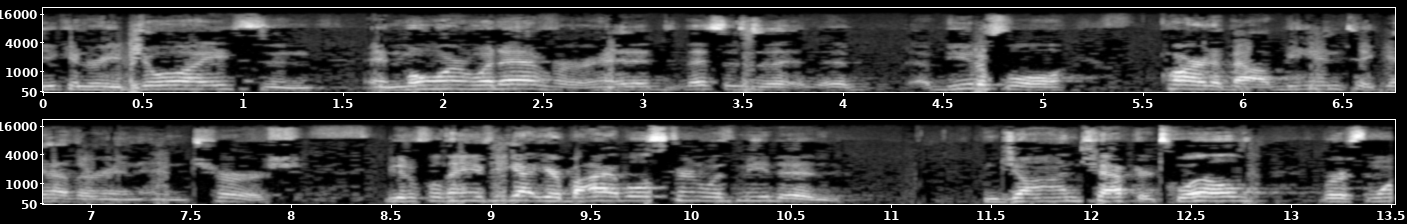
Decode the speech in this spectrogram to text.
you can rejoice and, and mourn, whatever. This is a, a, a, beautiful part about being together in, in church. Beautiful thing. If you got your Bibles, turn with me to John chapter 12, verse 1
